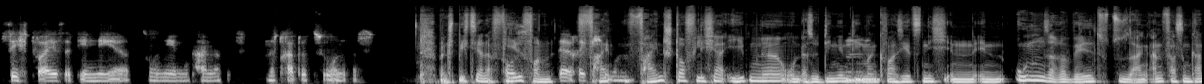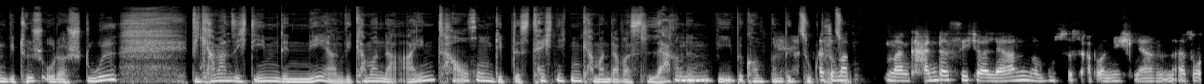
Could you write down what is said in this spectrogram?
Sichtweise die Nähe so nehmen kann, dass es eine Tradition ist. Man spricht ja da viel von fein, feinstofflicher Ebene und also Dingen, mhm. die man quasi jetzt nicht in, in unsere Welt sozusagen anfassen kann, wie Tisch oder Stuhl. Wie kann man sich dem denn nähern? Wie kann man da eintauchen? Gibt es Techniken? Kann man da was lernen? Mhm. Wie bekommt man Bezug also dazu? Man, man kann das sicher lernen, man muss es aber nicht lernen. Also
